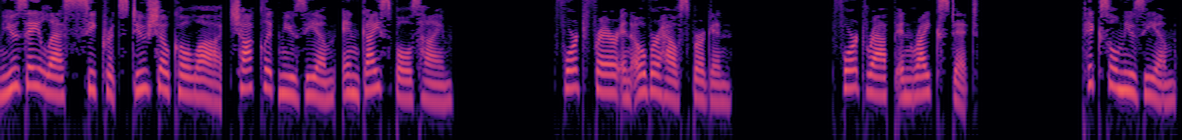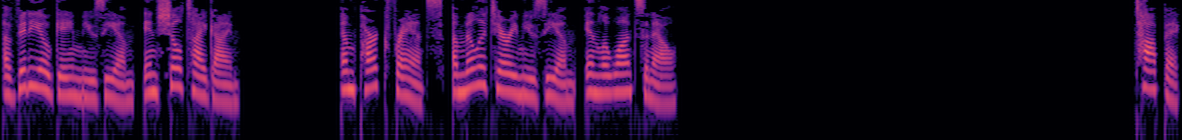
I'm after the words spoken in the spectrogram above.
Musée les Secrets du Chocolat Chocolate Museum in Geispolsheim Fort Frère in Oberhausbergen Fort Rapp in Reichstett. Pixel Museum, a video game museum, in Schiltigheim M-Parc France, a military museum, in La Wantzenau Topic.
